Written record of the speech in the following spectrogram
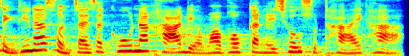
สิ่งที่น่าสนใจสักครู่นะคะ เดี๋ยวมาพบกันในช่วงสุดท้ายค่ะ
